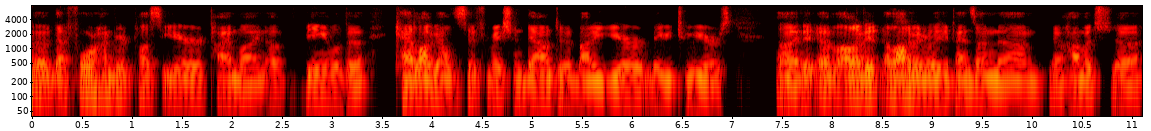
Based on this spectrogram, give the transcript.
uh, that 400 plus year timeline of being able to catalog all this information down to about a year, maybe two years. Uh, and it- a lot of it, a lot of it really depends on, um, you know, how much, uh,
